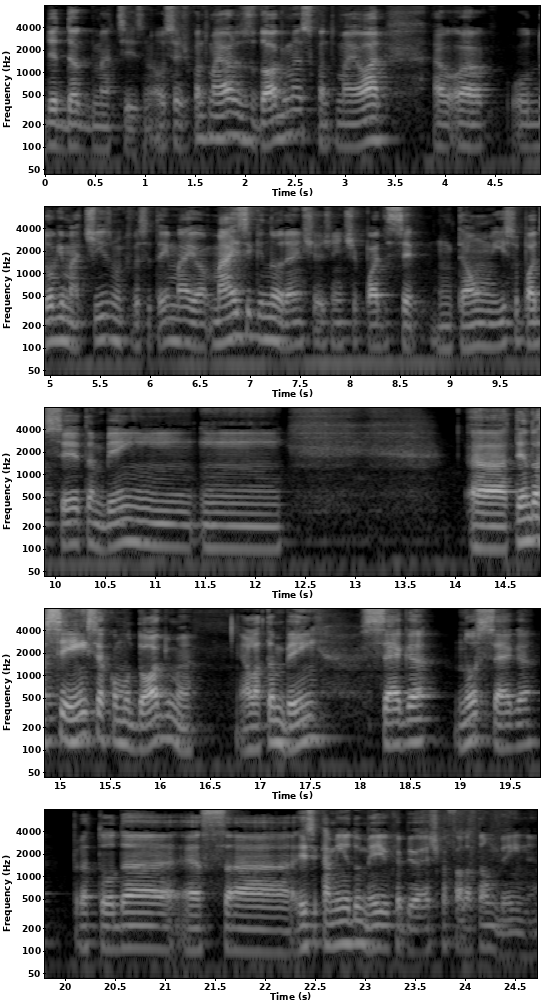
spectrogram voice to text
the dogmatism. Ou seja, quanto maior os dogmas, quanto maior a, a, o dogmatismo que você tem, maior, mais ignorante a gente pode ser. Então, isso pode ser também em, em uh, tendo a ciência como dogma, ela também cega, nos cega para toda essa esse caminho do meio que a bioética fala tão bem, né?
